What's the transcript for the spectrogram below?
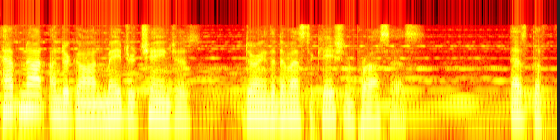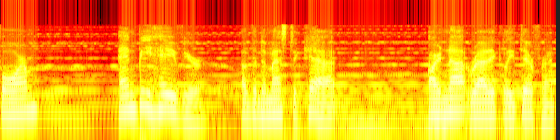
have not undergone major changes during the domestication process, as the form and behavior of the domestic cat are not radically different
